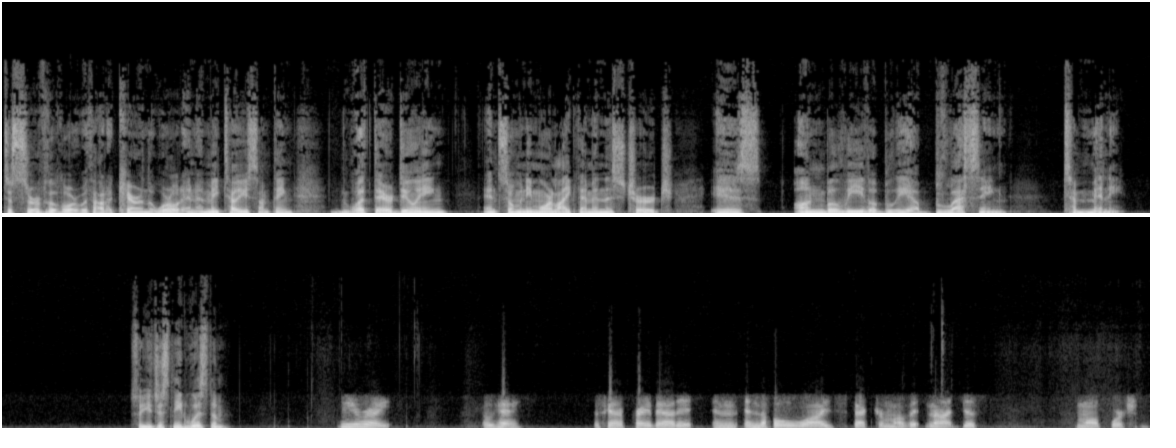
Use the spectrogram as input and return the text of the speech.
to serve the Lord without a care in the world. And let me tell you something what they're doing, and so many more like them in this church, is unbelievably a blessing to many. So you just need wisdom. You're right. Okay just got to pray about it and, and the whole wide spectrum of it, not just small portions.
